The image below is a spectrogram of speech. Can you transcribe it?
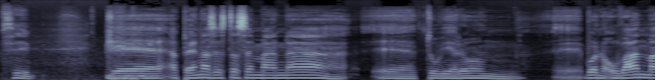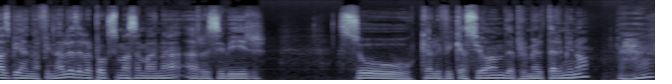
Sí. que apenas esta semana eh, tuvieron, eh, bueno, o van más bien a finales de la próxima semana a recibir su calificación de primer término. Ajá.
